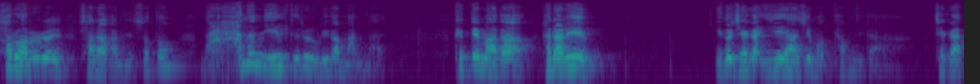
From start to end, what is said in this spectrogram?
하루하루를 살아가면서도 많은 일들을 우리가 만나요. 그때마다 하나님 이거 제가 이해하지 못합니다. 제가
